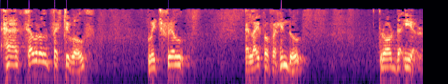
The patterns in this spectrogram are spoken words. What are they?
has several festivals which fill a life of a Hindu throughout the year.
